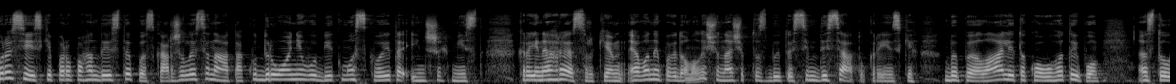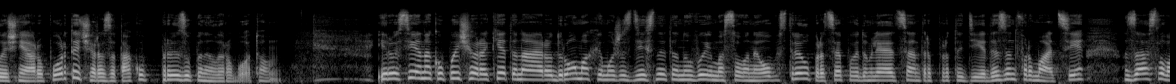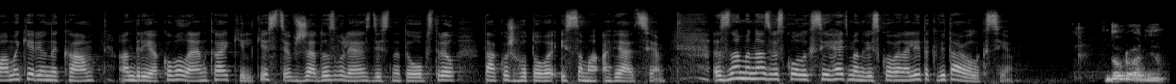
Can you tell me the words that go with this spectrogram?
Російські пропагандисти поскаржилися на атаку дронів у бік Москви та інших міст країни-агресорки. Вони повідомили, що, начебто, збито 70 українських БПЛА літакового типу. Столичні аеропорти через атаку призупинили роботу. І Росія накопичує ракети на аеродромах і може здійснити новий масований обстріл. Про це повідомляє центр протидії дезінформації. За словами керівника Андрія Коваленка, кількість вже дозволяє здійснити обстріл. Також готова і сама авіація. З нами на зв'язку Олексій Гетьман, військовий аналітик. Вітаю, Олексію. Доброго дня.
